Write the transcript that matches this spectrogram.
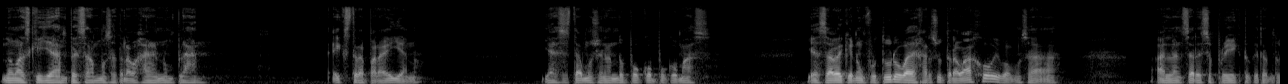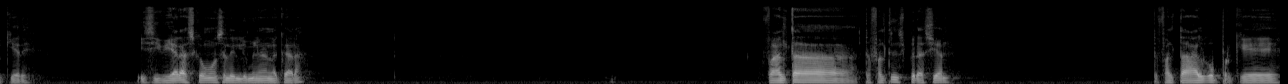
No más que ya empezamos a trabajar en un plan extra para ella, ¿no? Ya se está emocionando poco a poco más. Ya sabe que en un futuro va a dejar su trabajo y vamos a a lanzar ese proyecto que tanto quiere. Y si vieras cómo se le ilumina la cara, falta, te falta inspiración. Te falta algo porque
